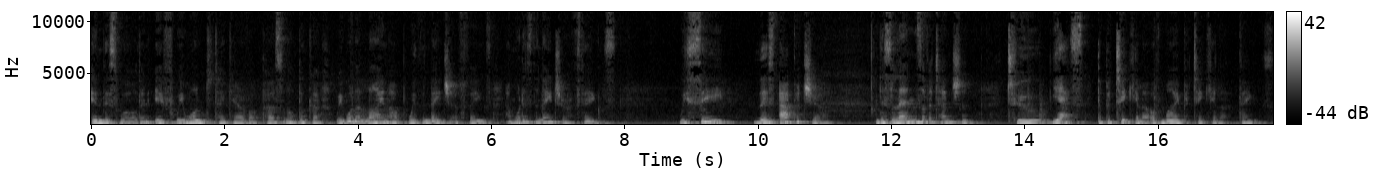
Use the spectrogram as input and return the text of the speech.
in this world. And if we want to take care of our personal dukkha, we want to line up with the nature of things. And what is the nature of things? We see this aperture, this lens of attention to, yes, the particular of my particular things,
